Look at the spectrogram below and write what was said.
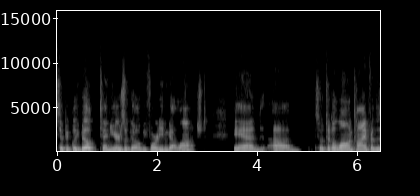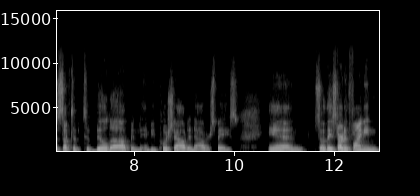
typically built 10 years ago before it even got launched. And um, so it took a long time for this stuff to, to build up and, and be pushed out into outer space. And so they started finding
